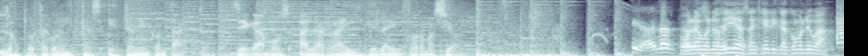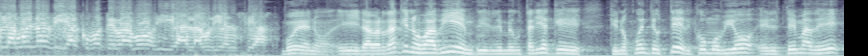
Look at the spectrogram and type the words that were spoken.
Los protagonistas están en contacto. Llegamos a la raíz de la información. Hola, buenos días, Angélica, ¿cómo le va? Hola, buenos días, ¿cómo te va a vos y a la audiencia? Bueno, y la verdad que nos va bien. Me gustaría que, que nos cuente usted cómo vio el tema de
